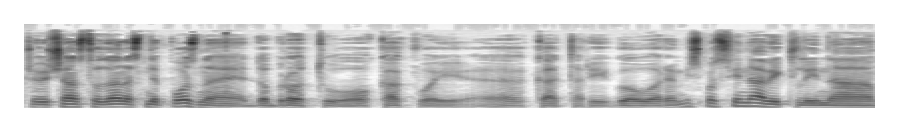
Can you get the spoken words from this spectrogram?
čovječanstvo danas ne poznaje dobrotu o kakvoj e, Katari govore. Mi smo svi navikli na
